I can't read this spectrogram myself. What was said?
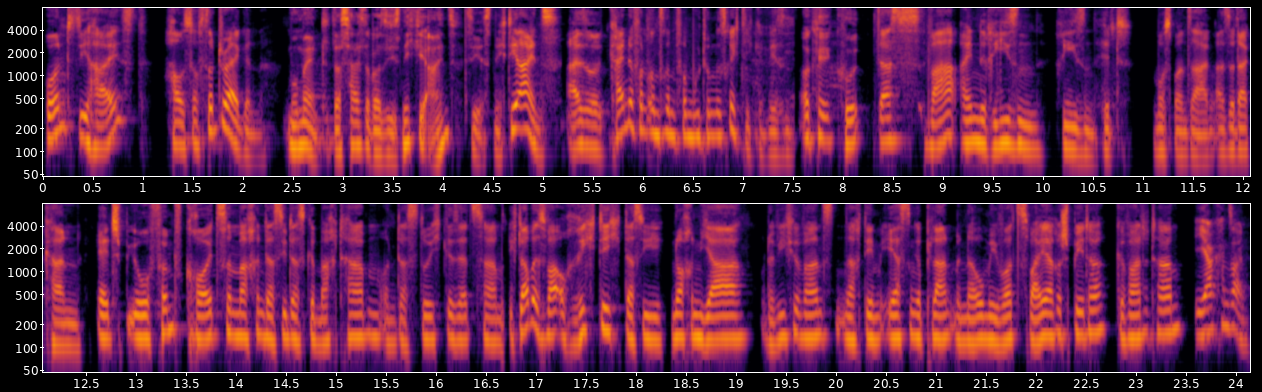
Und sie heißt House of the Dragon. Moment, das heißt aber, sie ist nicht die Eins? Sie ist nicht die Eins. Also keine von unseren Vermutungen ist richtig gewesen. Okay, cool. Das war ein riesen, riesen Hit muss man sagen. Also da kann HBO fünf Kreuze machen, dass sie das gemacht haben und das durchgesetzt haben. Ich glaube, es war auch richtig, dass sie noch ein Jahr oder wie viel waren es nach dem ersten geplant mit Naomi Watts zwei Jahre später gewartet haben. Ja, kann sein.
